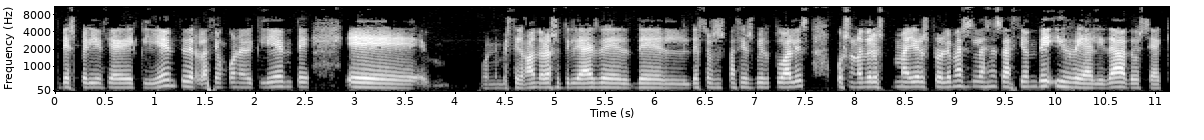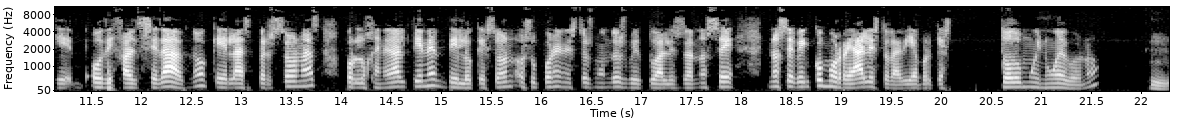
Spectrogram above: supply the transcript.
de experiencia de cliente, de relación con el cliente, eh, bueno, investigando las utilidades de, de, de, estos espacios virtuales, pues uno de los mayores problemas es la sensación de irrealidad, o sea que, o de falsedad, ¿no? Que las personas, por lo general, tienen de lo que son o suponen estos mundos virtuales. O sea, no se, no se ven como reales todavía, porque es todo muy nuevo, ¿no? Mm.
